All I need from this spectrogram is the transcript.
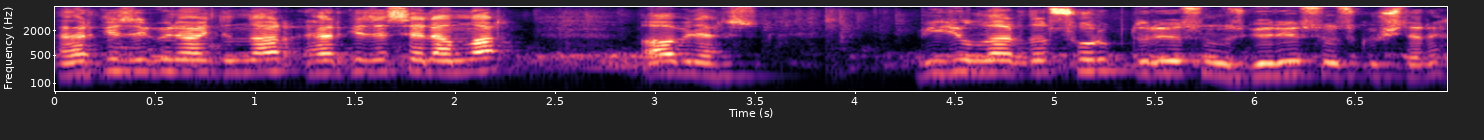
Herkese günaydınlar, herkese selamlar. Abiler, videolarda sorup duruyorsunuz, görüyorsunuz kuşları.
